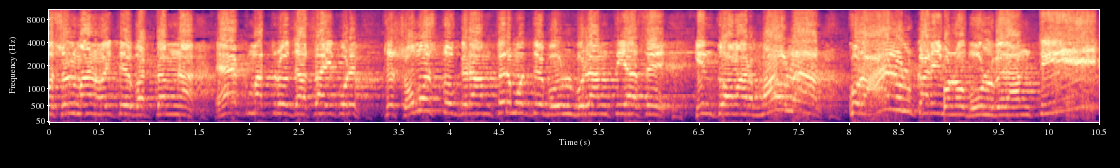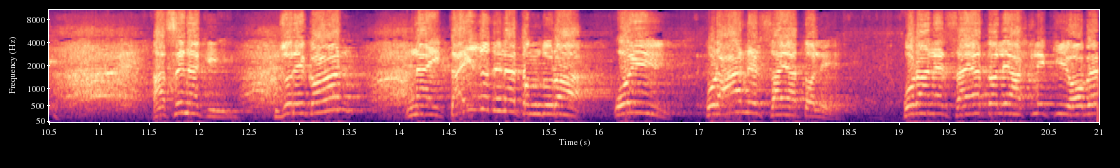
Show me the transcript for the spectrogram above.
মুসলমান হইতে পারতাম না। একমাত্র যাচাই করে যে সমস্ত গ্রান্থের মধ্যে ভুল ভ্রান্তি আছে, কিন্তু আমার মাওলার কোরআনুল কারি কোনো ভুল ভ্রান্তি আছে নাকি? জোরে কন? নাই, তাই যদি না তন্দুরা, ওই কোরআনের ছায়া তলে কোরআনের ছায়া তলে আসলে কি হবে?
